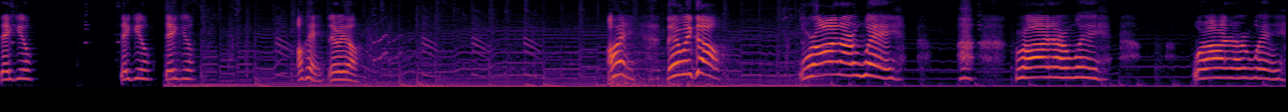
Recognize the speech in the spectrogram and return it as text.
Thank you. Thank you. Thank you. Okay, there we go. Alright, there we go. We're on our way. We're on our way. We're on our way.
